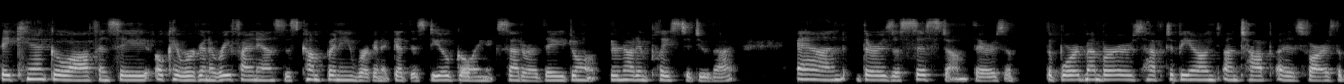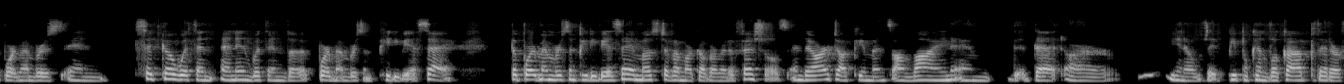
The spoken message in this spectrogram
they can't go off and say okay we're going to refinance this company we're going to get this deal going etc they don't they're not in place to do that. And there is a system. There's a the board members have to be on on top as far as the board members in Citgo within and in within the board members in PDVSA the board members in PDVSA, most of them are government officials, and there are documents online and th- that are you know that people can look up that are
